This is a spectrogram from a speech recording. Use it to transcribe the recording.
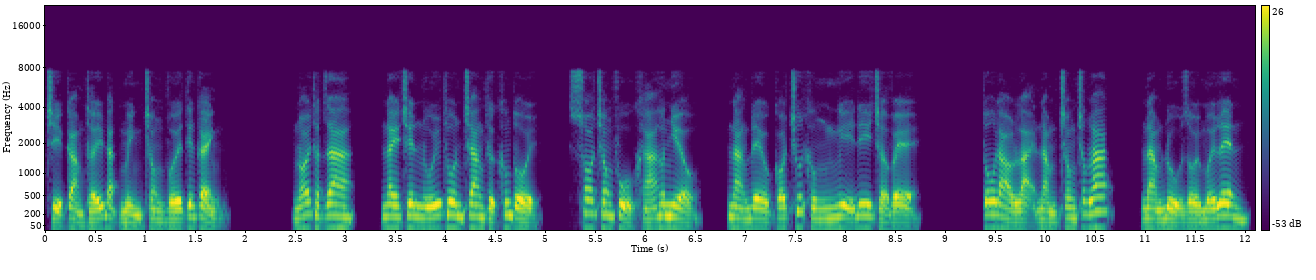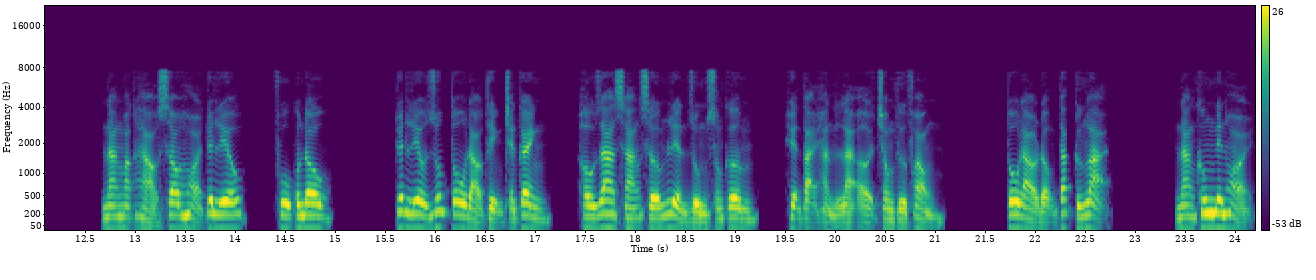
chỉ cảm thấy đặt mình trong với tiên cảnh. Nói thật ra, nay trên núi thôn trang thực không tồi, so trong phủ khá hơn nhiều, nàng đều có chút không nghĩ đi trở về. Tô Đào lại nằm trong chốc lát, nằm đủ rồi mới lên. Nàng mặc hảo sau hỏi Tuyết Liễu, phu quân đâu? Tuyết Liễu giúp Tô Đào thịnh chén canh, hầu ra sáng sớm liền dùng xong cơm, hiện tại hẳn là ở trong thư phòng. Tô Đào động tác cứng lại. Nàng không nên hỏi,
